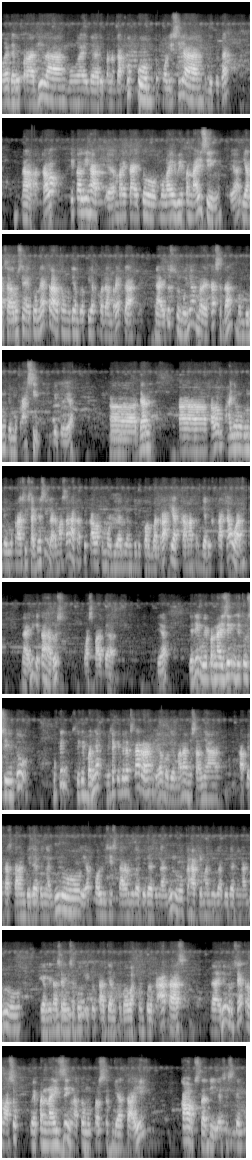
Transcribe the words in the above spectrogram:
mulai dari peradilan, mulai dari penegak hukum, kepolisian, begitu kan. Nah, kalau kita lihat ya mereka itu mulai weaponizing ya yang seharusnya itu netral kemudian berpihak kepada mereka nah itu sesungguhnya mereka sedang membunuh demokrasi gitu ya uh, dan uh, kalau hanya membunuh demokrasi saja sih nggak ada masalah tapi kalau kemudian yang jadi korban rakyat karena terjadi kekacauan nah ini kita harus waspada ya jadi weaponizing institusi itu mungkin sedikit banyak bisa kita lihat sekarang ya bagaimana misalnya KPK sekarang beda dengan dulu, ya polisi sekarang juga beda dengan dulu, kehakiman juga beda dengan dulu. Yang kita sering sebut itu tajam ke bawah, tumpul ke atas. Nah ini menurut saya termasuk weaponizing atau mempersenjatai courts tadi ya sistem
